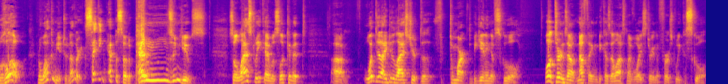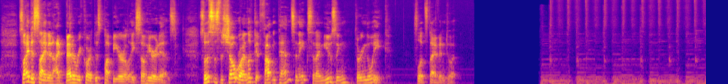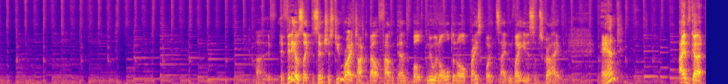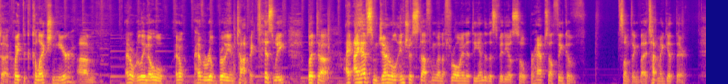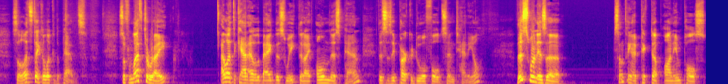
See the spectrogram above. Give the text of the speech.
Well, hello, and welcome you to another exciting episode of Pens in Use. So last week I was looking at um, what did I do last year to, to mark the beginning of school. Well, it turns out nothing because I lost my voice during the first week of school. So I decided I better record this puppy early, so here it is. So this is the show where I look at fountain pens and inks that I'm using during the week. So let's dive into it. Uh, if, if, videos like this interest you, where I talk about fountain pens both new and old and all price points, I'd invite you to subscribe. And I've got uh, quite the collection here. Um, I don't really know, I don't have a real brilliant topic this week, but uh, I, I, have some general interest stuff I'm going to throw in at the end of this video, so perhaps I'll think of something by the time I get there. So let's take a look at the pens. So from left to right, I let the cat out of the bag this week that I own this pen. This is a Parker Duofold Centennial. This one is a something I picked up on impulse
